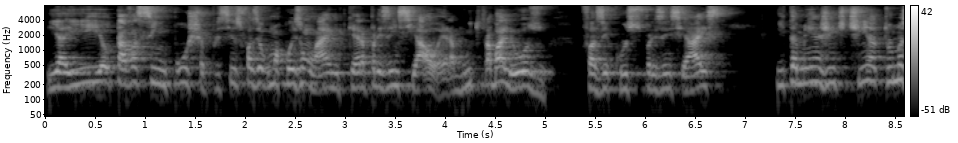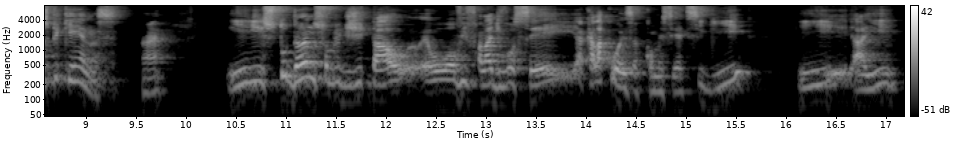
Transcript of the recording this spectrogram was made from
E aí eu estava assim, poxa, preciso fazer alguma coisa online, porque era presencial, era muito trabalhoso fazer cursos presenciais e também a gente tinha turmas pequenas, né? E estudando sobre o digital, eu ouvi falar de você e aquela coisa, comecei a te seguir e aí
